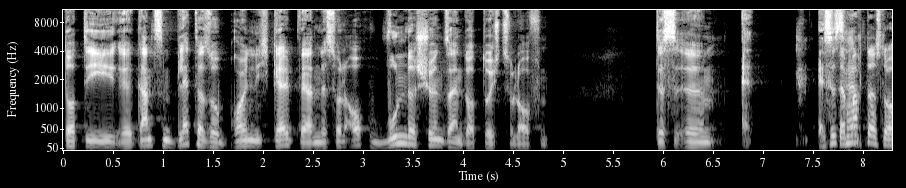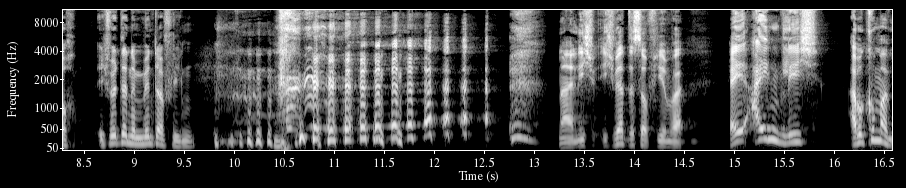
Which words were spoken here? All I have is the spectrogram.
dort die äh, ganzen Blätter so bräunlich-gelb werden, das soll auch wunderschön sein, dort durchzulaufen. Das, ähm, äh, es ist Dann halt, mach das doch. Ich würde dann im Winter fliegen. Nein, ich, ich werde das auf jeden Fall. Hey, eigentlich, aber guck mal,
